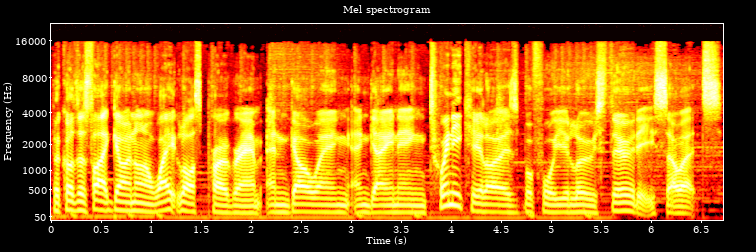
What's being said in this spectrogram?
because it's like going on a weight loss program and going and gaining 20 kilos before you lose 30. So it's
